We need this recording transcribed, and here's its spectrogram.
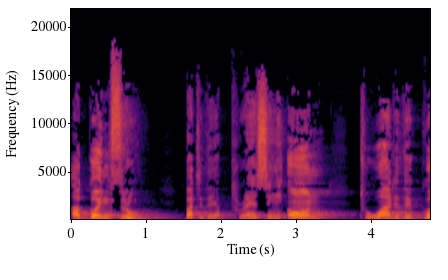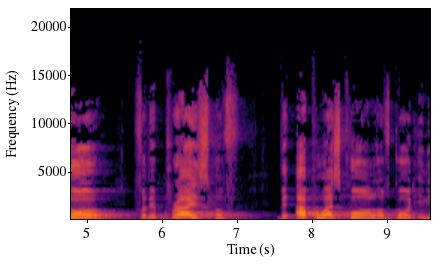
are going through, but they are pressing on toward the goal for the prize of the upwards call of God in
